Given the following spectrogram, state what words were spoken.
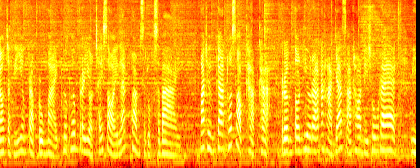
นอกจากนี้ยังปรับปรุงใหม่เพื่อเพิ่มประโยชน์ใช้สอยและความสะดวกสบาย มาถึงการทดสอบขับค่ะ เริ่มต้นที่ร้านอาหารย่านสาทรในช่วงแรก มี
